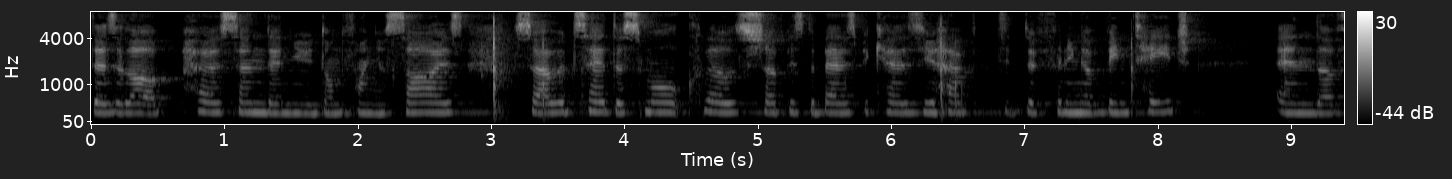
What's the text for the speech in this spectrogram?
there's a lot of person. Then you don't find your size. So I would say the small clothes shop is the best because you have the, feeling of vintage and of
